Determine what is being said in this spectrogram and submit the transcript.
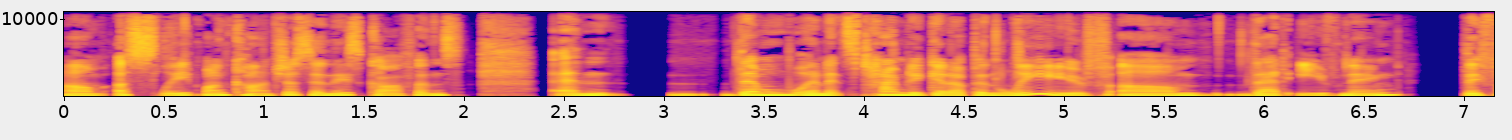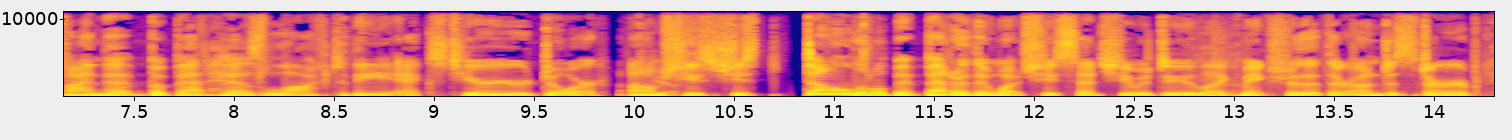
um, asleep, unconscious in these coffins, and then when it's time to get up and leave, um, that evening, they find that Babette has locked the exterior door. Um, yes. She's she's done a little bit better than what she said she would do, like make sure that they're undisturbed.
